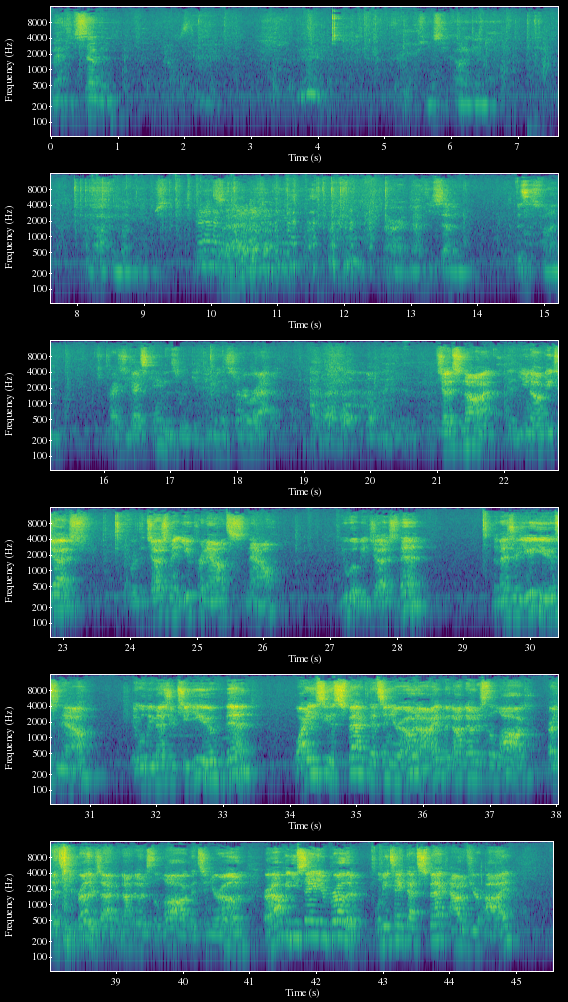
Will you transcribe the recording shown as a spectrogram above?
Matthew 7. Mr. Connigan. How about the Buccaneers? Alright, Matthew 7. This is fun. Surprised you guys came this week. If you knew this is where we're at. Judge not, that you not be judged. For the judgment you pronounce now, you will be judged then. The measure you use now, it will be measured to you then. Why do you see the speck that's in your own eye, but not notice the log, or that's in your brother's eye, but not notice the log that's in your own? Or how can you say to your brother, Let me take that speck out of your eye,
